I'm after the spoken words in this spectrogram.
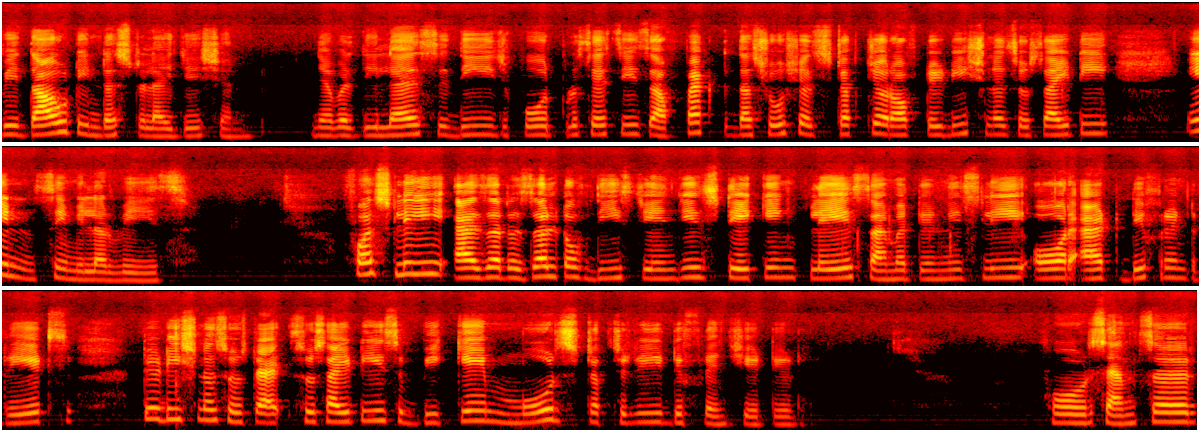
without industrialization. Nevertheless, these four processes affect the social structure of traditional society in similar ways. Firstly, as a result of these changes taking place simultaneously or at different rates, traditional societies became more structurally differentiated. For Smelser,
